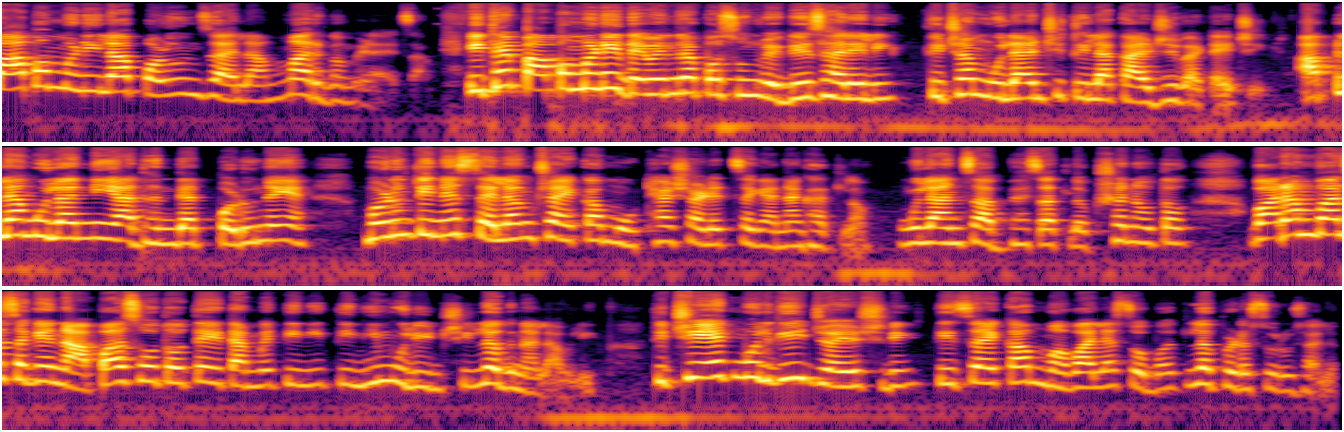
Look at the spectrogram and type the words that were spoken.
पापमणीला पळून जायला मार्ग मिळायचा. इथे पापमणी देवेंद्रपासून वेगळी झालेली. तिच्या मुलांची तिला काळजी वाटायची. आपल्या मुलांनी या धंद्यात पडू नये म्हणून तिने सेलमच्या एका मोठ्या शाळेत सगळ्यांना घातलं. मुलांचं अभ्यासात लक्ष नव्हतं. वारंवार सगळे नापास होत होते त्यामुळे तिने तिन्ही मुलींची लग्न लावली. तिची एक मुलगी जयश्री तिचं एका मवाल्यासोबत लफडं सुरू झालं.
